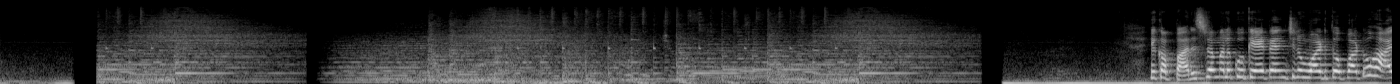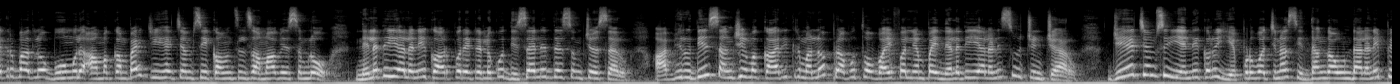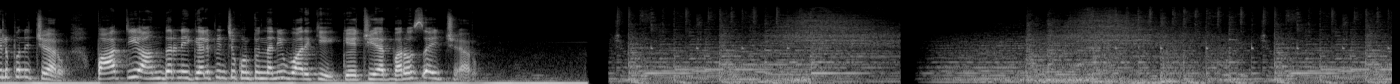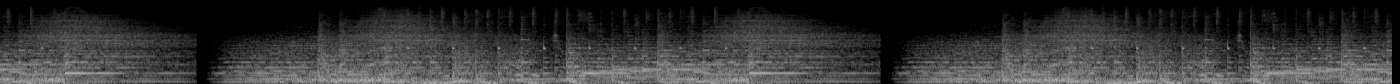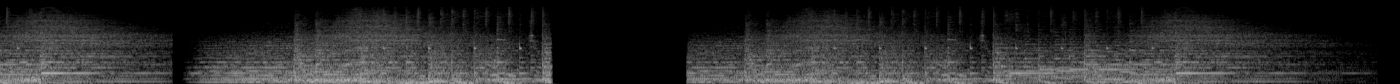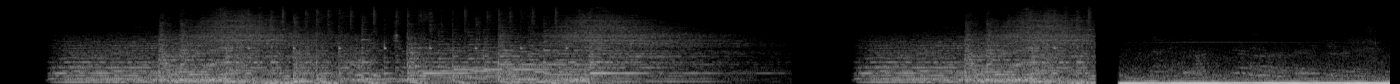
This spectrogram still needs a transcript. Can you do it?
ఇక పరిశ్రమలకు కేటాయించిన వాటితో పాటు హైదరాబాద్లో భూముల అమ్మకంపై జీహెచ్ఎంసీ కౌన్సిల్ సమావేశంలో నిలదీయాలని కార్పొరేటర్లకు దిశానిర్దేశం చేశారు. అభివృద్ధి సంక్షేమ కార్యక్రమాల్లో ప్రభుత్వ వైఫల్యంపై నిలదీయాలని సూచించారు. జీహెచ్ఎంసీ ఎన్నికలు ఎప్పుడు వచ్చినా సిద్ధంగా ఉండాలని పిలుపునిచ్చారు. పార్టీ అందరినీ గెలిపించుకుంటుందని వారికి కేటీఆర్ భరోసా ఇచ్చారు.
